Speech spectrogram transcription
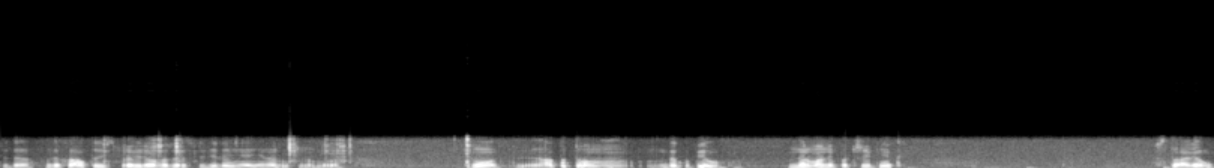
сюда вдыхал, то есть проверял газораспределение, не нарушено было. Вот. А потом докупил нормальный подшипник, вставил,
